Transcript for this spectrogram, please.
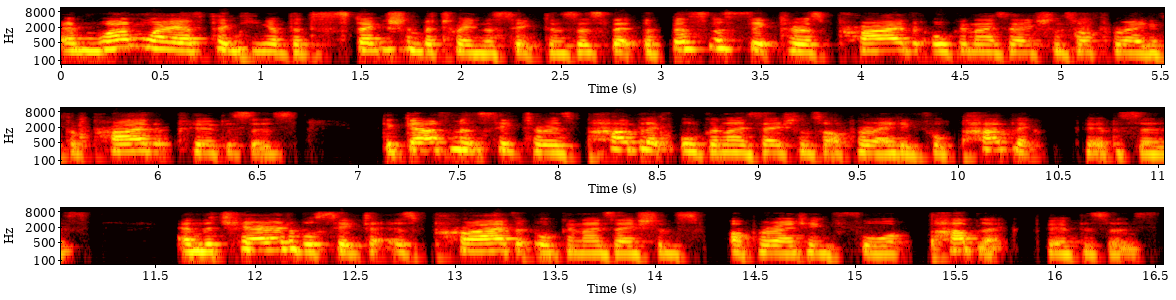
And one way of thinking of the distinction between the sectors is that the business sector is private organisations operating for private purposes. The government sector is public organisations operating for public purposes and the charitable sector is private organisations operating for public purposes.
